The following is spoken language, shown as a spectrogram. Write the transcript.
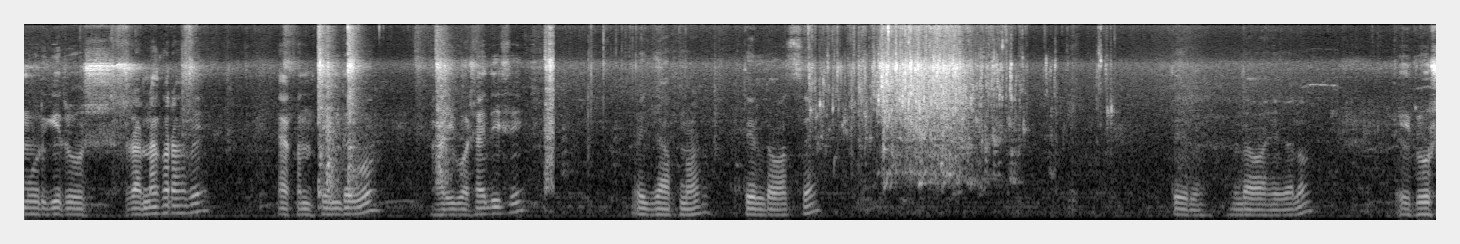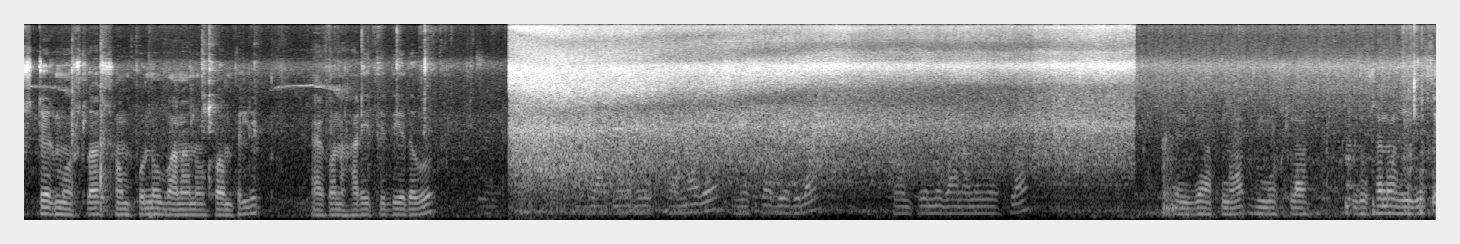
মুরগির রোস রান্না করা হবে। এখন তেল দেবো হাঁড়ি বসাই দিয়েছি এই যে আপনার তেল দেওয়া আছে। তেল দেওয়া হয়ে গেল। এই রোস্টের মশলা সম্পূর্ণ বানানো কমপ্লিট এখন হাঁড়িতে দিয়ে দেবো। মশলা দিয়ে দিলাম। সম্পূর্ণ বানানো মশলা। এই যে আপনার মশলা দোষানো হয়ে গেছে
